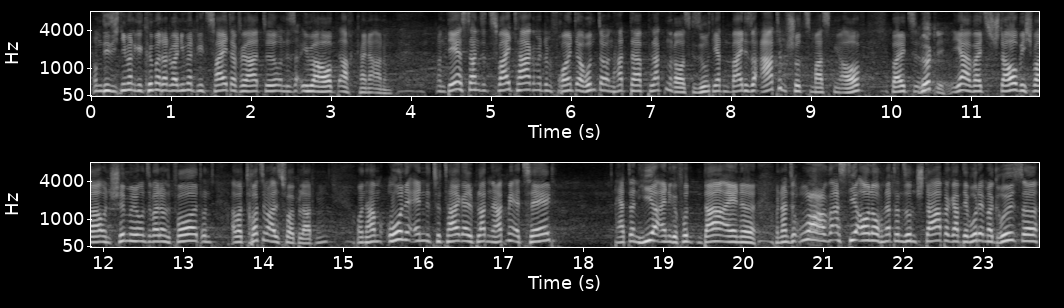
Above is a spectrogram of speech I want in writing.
um die sich niemand gekümmert hat, weil niemand die Zeit dafür hatte und es überhaupt, ach, keine Ahnung. Und der ist dann so zwei Tage mit einem Freund da runter und hat da Platten rausgesucht. Die hatten beide so Atemschutzmasken auf, weil es Wirklich? ja, weil es staubig war und Schimmel und so weiter und so fort und aber trotzdem alles voll Platten und haben ohne Ende total geile Platten. Er hat mir erzählt, Er hat dann hier eine gefunden, da eine und dann so, wow, was hier auch noch und hat dann so einen Stapel gehabt, der wurde immer größer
